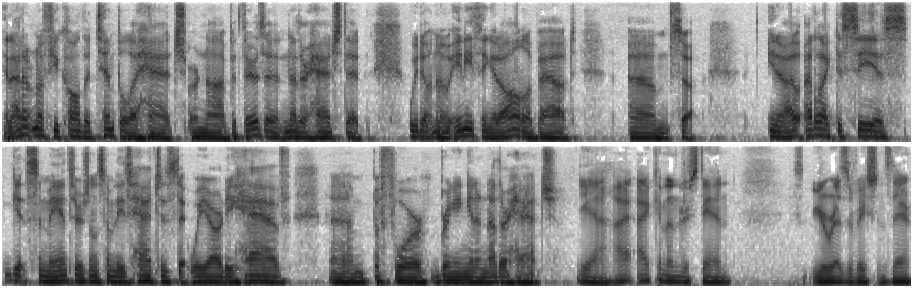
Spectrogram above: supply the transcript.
And I don't know if you call the temple a hatch or not, but there's another hatch that we don't know anything at all about. Um, so. You know, I'd like to see us get some answers on some of these hatches that we already have um, before bringing in another hatch. Yeah, I, I can understand your reservations there.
